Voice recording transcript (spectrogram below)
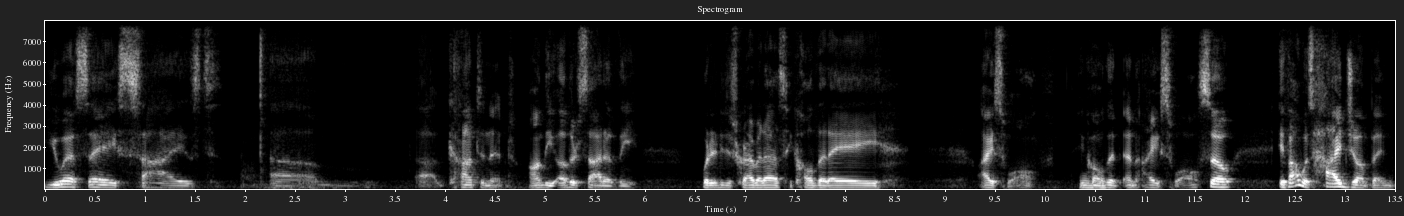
USA sized um, uh, continent on the other side of the, what did he describe it as? He called it a ice wall. He called it an ice wall. So if I was high jumping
